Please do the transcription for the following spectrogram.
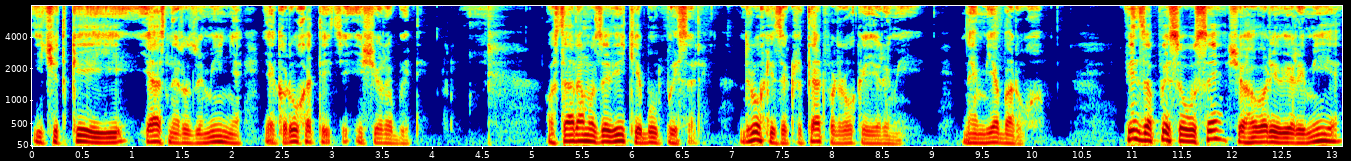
і чітке її ясне розуміння, як рухатися і що робити. У Старому Завіті був писар, друг і секретар пророка Єремії, на ім'я Барух. Він записував усе, що говорив Єремія,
